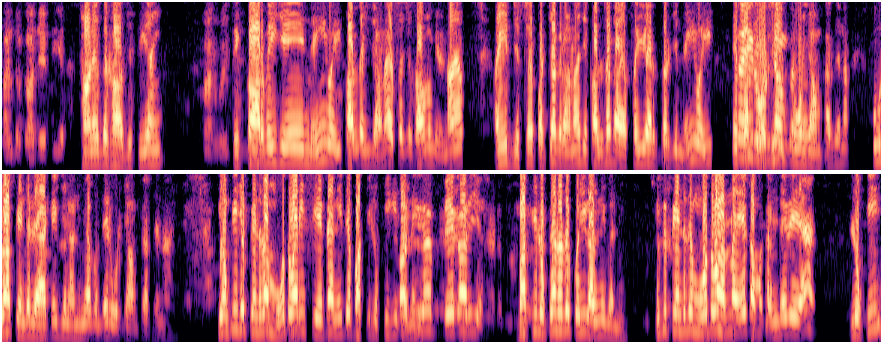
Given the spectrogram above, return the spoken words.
ਥਾਣੇ ਦਰਖਾਸਤ ਦੇਤੀ ਹੈ। ਥਾਣੇ ਦਰਖਾਸਤ ਦਿੱਤੀ ਆ ਅਸੀਂ। ਤੇ ਕਾਰਵਾਈ ਜੇ ਨਹੀਂ ਹੋਈ ਕੱਲ ਅਸੀਂ ਜਾਣਾ ਐਸਐਚਓ ਸਾਹਿਬ ਨੂੰ ਮਿਲਣਾ ਆ। ਅਸੀਂ ਰਜਿਸਟਰ ਪਰਚਾ ਕਰਾਣਾ ਜੇ ਕੱਲ ਸਾਡਾ ਐਫਆਈਆਰ ਦਰਜ ਨਹੀਂ ਹੋਈ ਤੇ ਪਰਸੋਂ ਰੋਡ ਜਾਮ ਕਰ ਦੇਣਾ। ਪੂਰਾ ਪਿੰਡ ਲੈ ਕੇ ਜਨਾਨੀਆਂ ਬੰਦੇ ਰੋਡ ਜਾਮ ਕਰ ਦੇਣਾ ਹੈ। ਕਿਉਂਕਿ ਜੇ ਪਿੰਡ ਦਾ ਮੋਤਵਾਰੀ ਸੇਫ ਹੈ ਨਹੀਂ ਤੇ ਬਾਕੀ ਲੋਕੀ ਕੀ ਕਰਨਗੇ? ਬੇਕਾਰ ਹੀ ਬਾਕੀ ਲੋਕਾਂ ਦਾ ਤਾਂ ਕੋਈ ਗੱਲ ਨਹੀਂ ਬਣਨੀ ਕਿਉਂਕਿ ਪਿੰਡ ਦੇ ਮੋਤਵਾਰ ਨਾਲ ਇਹ ਕੰਮ ਕਰਨ ਦੇ ਆ ਲੋਕੀ।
